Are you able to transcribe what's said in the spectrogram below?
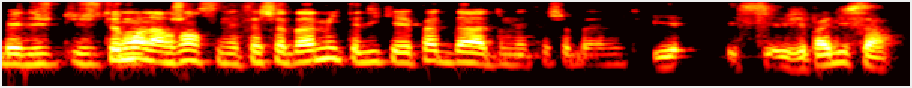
Mais justement, l'argent, c'est Nefesh Abamit. Tu as dit qu'il n'y avait pas de date dans Nefesh Abamit. J'ai pas dit ça.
